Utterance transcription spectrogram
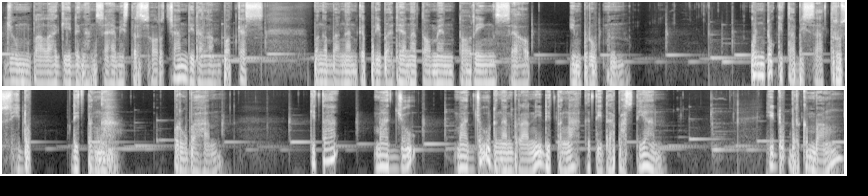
Jumpa lagi dengan saya Mr. Sorchan di dalam podcast pengembangan kepribadian atau mentoring self improvement. Untuk kita bisa terus hidup di tengah perubahan, kita maju maju dengan berani di tengah ketidakpastian. Hidup berkembang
